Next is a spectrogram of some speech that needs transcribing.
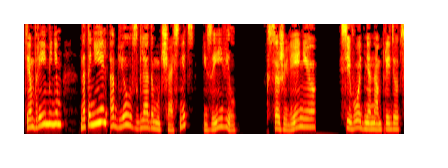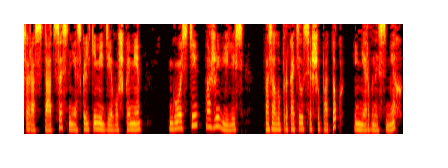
Тем временем Натаниэль обвел взглядом участниц и заявил. «К сожалению, сегодня нам придется расстаться с несколькими девушками». Гости оживились. По залу прокатился шепоток и нервный смех.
